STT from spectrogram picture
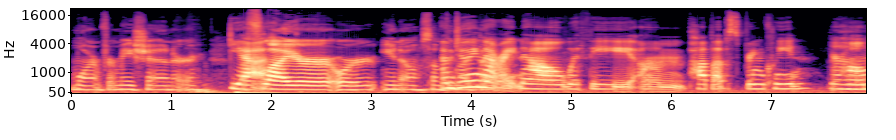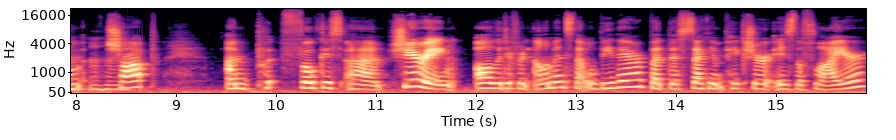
more information or a Yeah. flyer or you know something. I'm doing like that. right now with the um, pop-up spring clean your Mhm, home mhm. shop. I'm put focus uh, sharing all the different elements that will be there, but the second picture is the flyer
